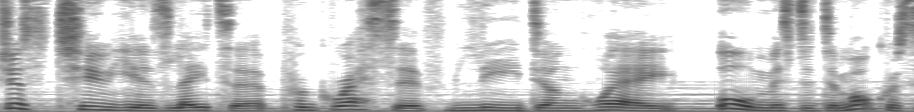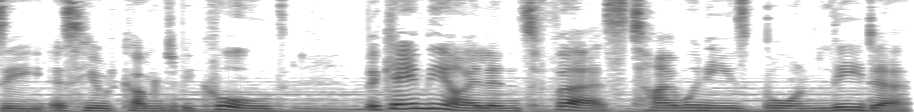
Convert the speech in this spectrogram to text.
Just two years later, progressive Lee Teng-hui, or Mr. Democracy as he would come to be called, became the island's first Taiwanese born leader.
